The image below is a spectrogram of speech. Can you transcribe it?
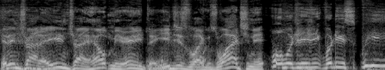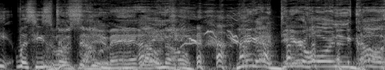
It didn't try to. He didn't try to help me or anything. He just like was watching it. Well, what did he? What is? What he- what's he Do supposed to do? man. I don't know. You ain't got a deer horn in the car.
